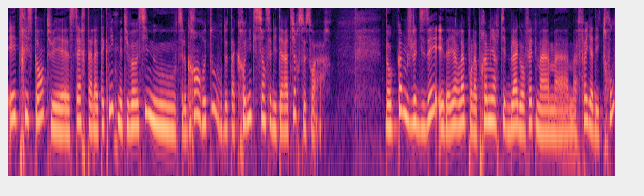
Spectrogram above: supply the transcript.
Et Tristan, tu es certes à la technique, mais tu vas aussi nous... C'est le grand retour de ta chronique Sciences et Littérature ce soir. Donc, comme je le disais, et d'ailleurs là pour la première petite blague, en fait, ma, ma, ma feuille a des trous.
